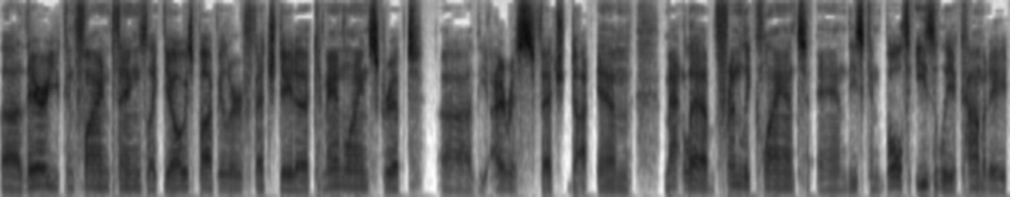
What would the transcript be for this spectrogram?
Uh, there you can find things like the always popular fetch data command line script, uh, the irisFetch.m MATLAB friendly client, and these can both easily accommodate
